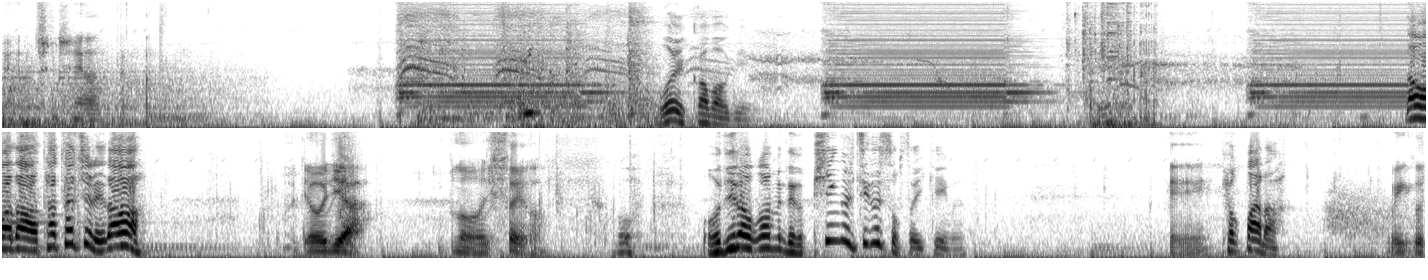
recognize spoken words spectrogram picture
네, 천천히 가도 될 것 같은데. 뭐야 이 까마귀 나와 나와 다 탈출해 나와 어디 어디야? 너 어디 있어 이거? 어, 어디라고 하면 내가 핑을 찍을 수 없어 이 게임은 오케이. 벽 봐라 왜 이거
